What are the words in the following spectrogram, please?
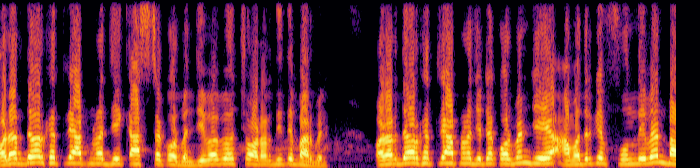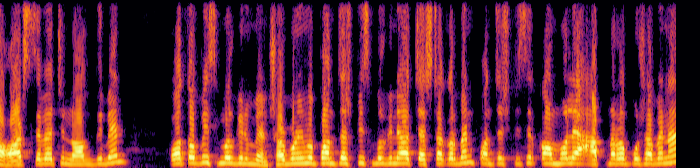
অর্ডার দেওয়ার ক্ষেত্রে আপনারা যে কাজটা করবেন, যেভাবে হচ্ছে অর্ডার দিতে পারবেন অর্ডার দেওয়ার ক্ষেত্রে আপনারা যেটা করবেন যে আমাদেরকে ফোন দিবেন বা হোয়াটসঅ্যাপে হচ্ছে নক দিবেন, কত পিস মুরগি নেবেন? সর্বনিম্ন পঞ্চাশ পিস মুরগি নেওয়ার চেষ্টা করবেন। পঞ্চাশ পিসের কম হলে আপনারও পোষাবে না,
